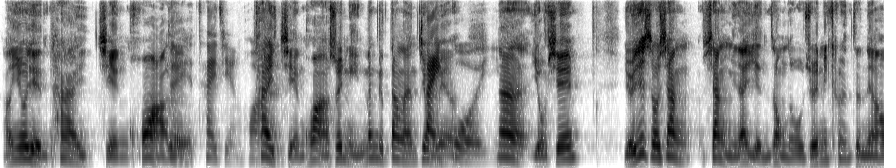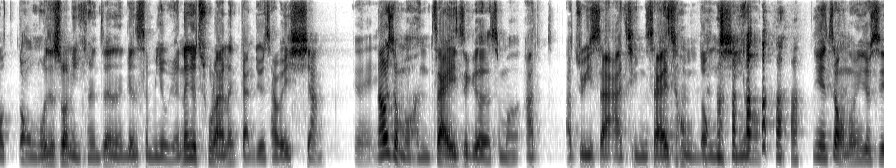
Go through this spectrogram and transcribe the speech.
好像有点太简化了，对，太简化，太简化。所以你那个当然就没有。那有些有些时候，像像你在演这种的，我觉得你可能真的要懂，或者说你可能真的跟神明有缘，那个出来那感觉才会像。对，那为什么很在意这个什么阿阿追塞阿青塞这种东西哦？因为这种东西就是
